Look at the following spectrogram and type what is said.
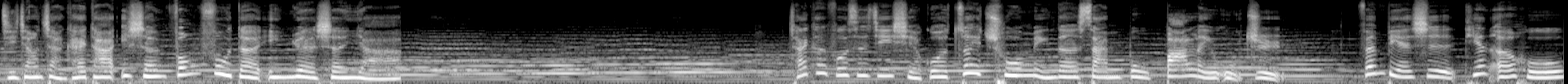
即将展开他一生丰富的音乐生涯。柴可夫斯基写过最出名的三部芭蕾舞剧，分别是《天鹅湖》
